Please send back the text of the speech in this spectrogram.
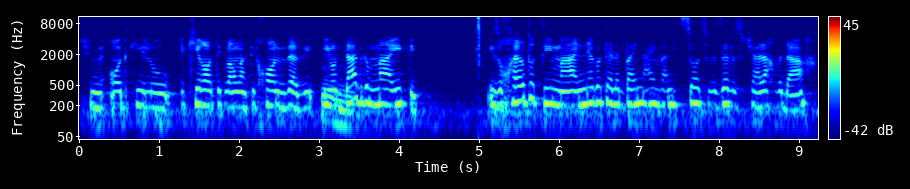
שמאוד כאילו הכירה אותי כבר מהתיכון וזה, אז היא, היא Mm. יודעת גם מה הייתי. היא זוכרת אותי מה האנרגיות האלה בעיניים והניצוץ וזה, וזה שהלך ודעך.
